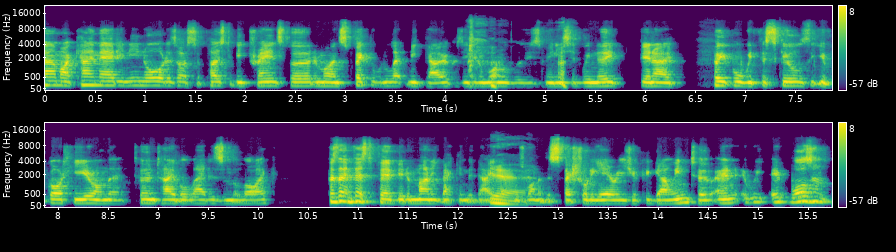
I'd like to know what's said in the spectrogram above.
um, I came out in in orders. I was supposed to be transferred, and my inspector wouldn't let me go because he didn't want to lose me. And he said, "We need, you know, people with the skills that you've got here on the turntable ladders and the like." Because they invest a fair bit of money back in the day. That was one of the specialty areas you could go into, and it, it wasn't.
